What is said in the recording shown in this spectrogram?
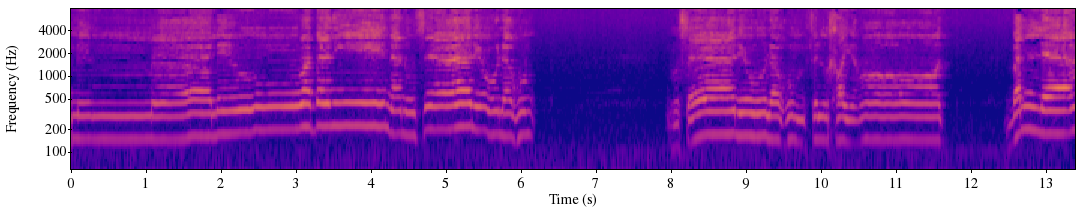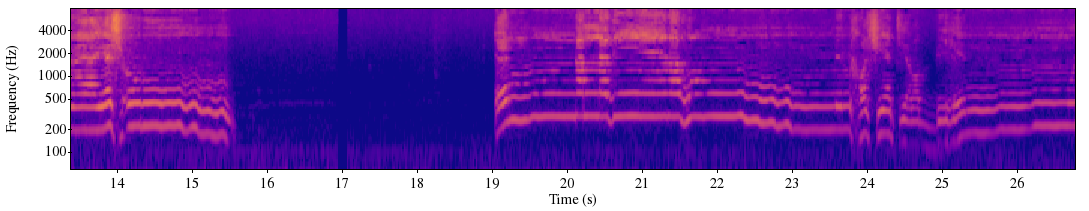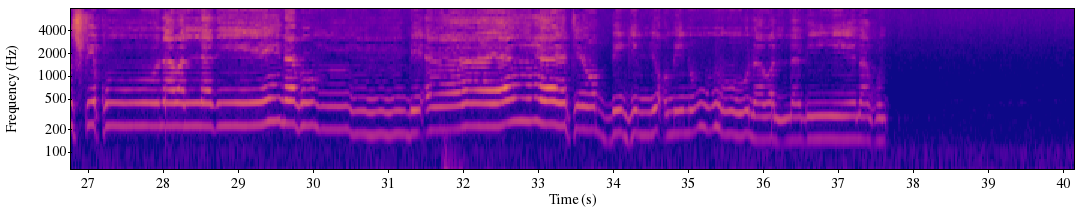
من مال وبنين نسارع لهم نسارع لهم في الخيرات بل لا يشعرون. إن الذين خشية ربهم مشفقون والذين هم بآيات ربهم يؤمنون والذين هم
